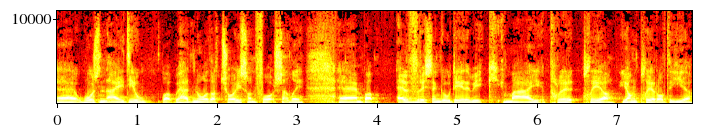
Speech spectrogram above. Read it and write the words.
uh, wasn't ideal, but we had no other choice, unfortunately. Um, but every single day of the week, my player, young player of the year,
